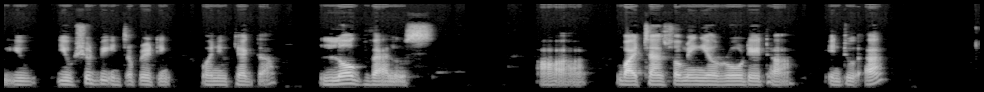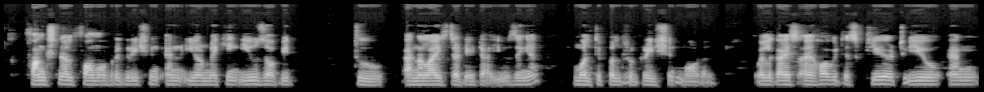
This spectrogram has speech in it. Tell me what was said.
you, you should be interpreting when you take the log values uh, by transforming your raw data into a functional form of regression and you're making use of it to analyze the data using a multiple regression model well guys i hope it is clear to you and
